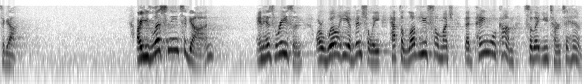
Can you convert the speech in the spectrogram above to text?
to God. Are you listening to God and His reason, or will He eventually have to love you so much that pain will come so that you turn to Him?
